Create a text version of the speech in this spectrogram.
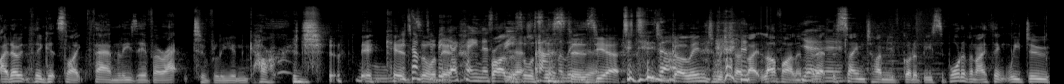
I don't think it's like families ever actively encourage their kids or their brothers or sisters, to do that. go into a show like Love Island. But at the same time, you've got to be supportive. And I think we do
